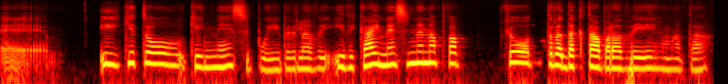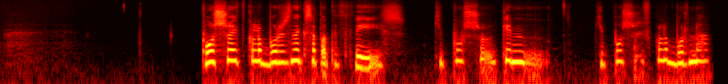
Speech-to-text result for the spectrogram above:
Ε, ή και, το, και η Νέση που είπε, δηλαδή, ειδικά η Νέση είναι ένα από τα πιο τραντακτά παραδείγματα. Πόσο εύκολα μπορείς να εξαπατηθείς και πόσο, και, και πόσο εύκολα μπορεί να,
